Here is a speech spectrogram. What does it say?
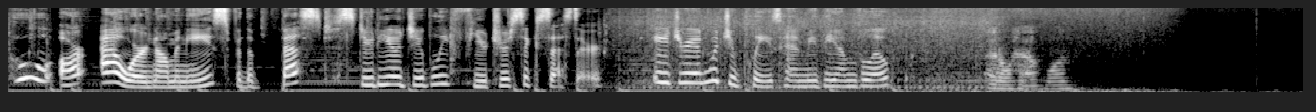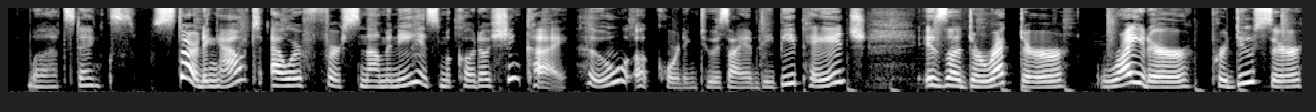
who are our nominees for the Best Studio Ghibli Future Successor? Adrian, would you please hand me the envelope? I don't have one. Well, that stinks. Starting out, our first nominee is Makoto Shinkai, who, according to his IMDb page, is a director, writer, producer,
